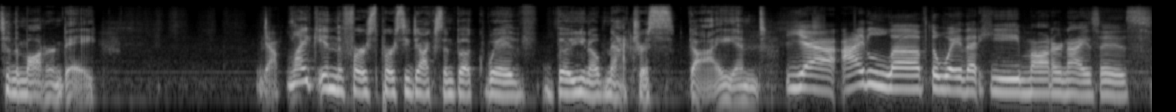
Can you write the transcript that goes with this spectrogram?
to the modern day. Yeah. Like in the first Percy Jackson book with the, you know, mattress guy and Yeah, I love the way that he modernizes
